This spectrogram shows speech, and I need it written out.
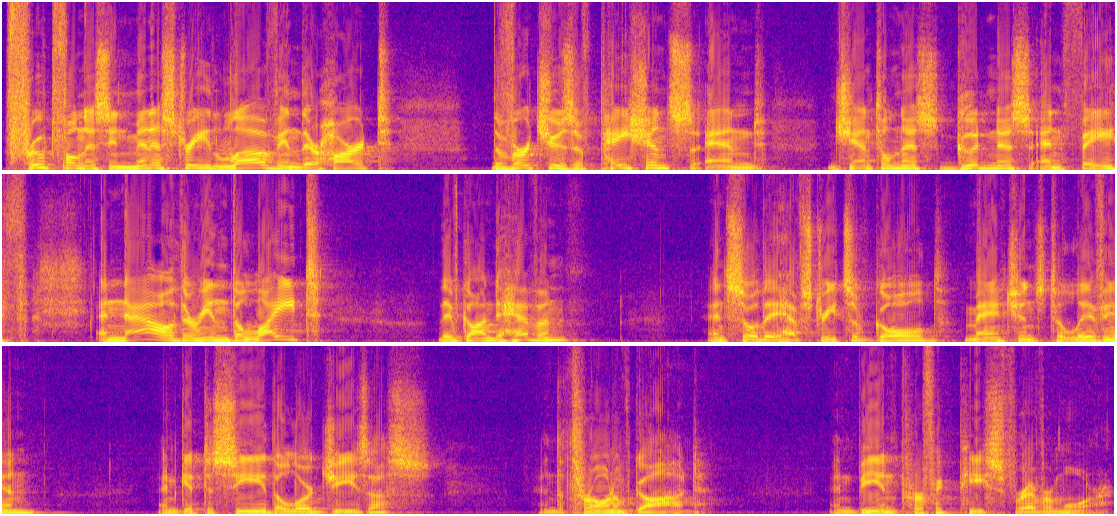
fruitfulness in ministry, love in their heart, the virtues of patience and gentleness, goodness, and faith. And now they're in the light. They've gone to heaven. And so they have streets of gold, mansions to live in, and get to see the Lord Jesus and the throne of God and be in perfect peace forevermore.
